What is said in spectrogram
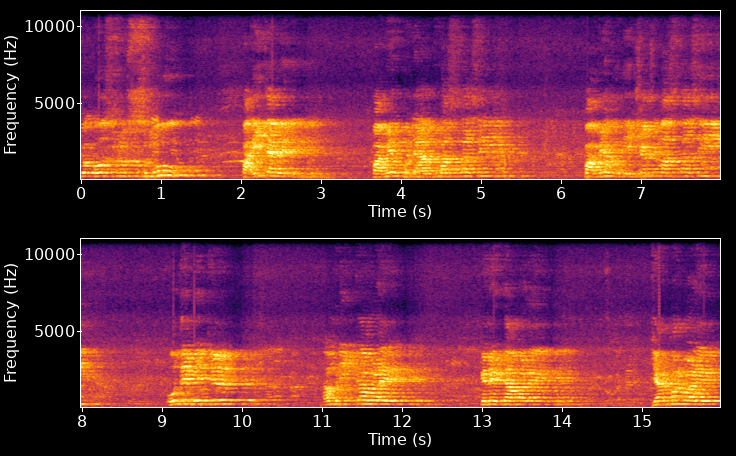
ਕਿ ਉਸ ਨੂੰ ਸਮੂਹ ਭਾਈਚਾਰੇ ਨੇ, ਭਾਵੇਂ ਉਹ ਪੰਜਾਬ ਚ ਵਸਦਾ ਸੀ, ਭਾਵੇਂ ਉਹ ਵਿਦੇਸ਼ਾਂ ਚ ਵਸਦਾ ਸੀ, ਉਹਦੇ ਵਿੱਚ ਅਮਰੀਕਾ ਵਾਲੇ, ਕੈਨੇਡਾ ਵਾਲੇ, ਜਰਮਨ ਵਾਲੇ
